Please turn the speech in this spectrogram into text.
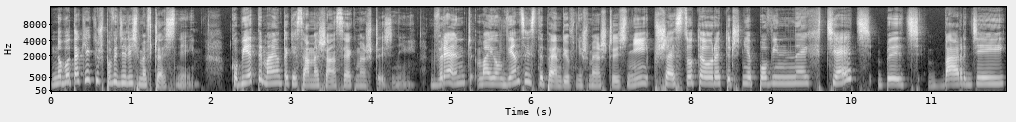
No bo tak jak już powiedzieliśmy wcześniej, kobiety mają takie same szanse jak mężczyźni. Wręcz mają więcej stypendiów niż mężczyźni, przez co teoretycznie powinny chcieć być bardziej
